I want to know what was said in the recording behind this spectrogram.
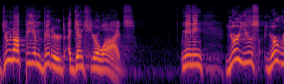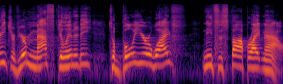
do not be embittered against your wives. Meaning, your use, your reach of your masculinity to bully your wife needs to stop right now.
